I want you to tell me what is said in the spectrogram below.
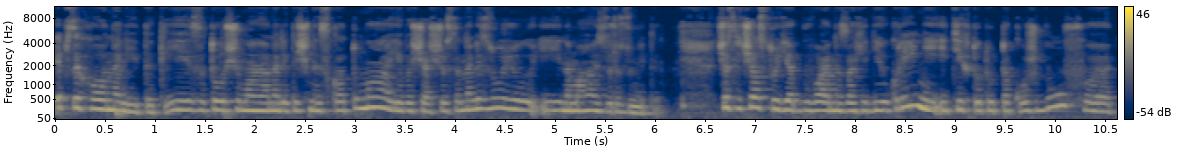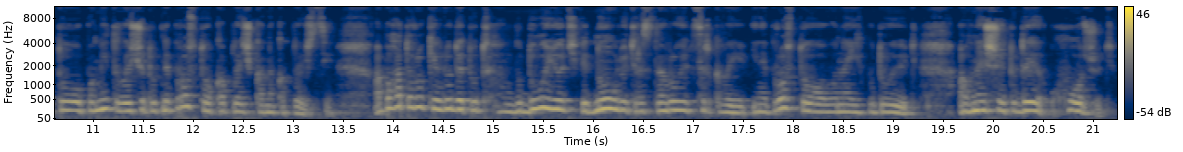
Я психоаналітик, і за того, що маю аналітичний склад ума, я весь час щось аналізую і намагаюся зрозуміти. Час від часу я буваю на Західній Україні, і ті, хто тут також був, е, то помітили, що тут не просто капличка на капличці, а багато років люди тут будують, відновлюють, реставрують церкви. І не просто вони їх будують, а вони ще й туди ходжуть.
